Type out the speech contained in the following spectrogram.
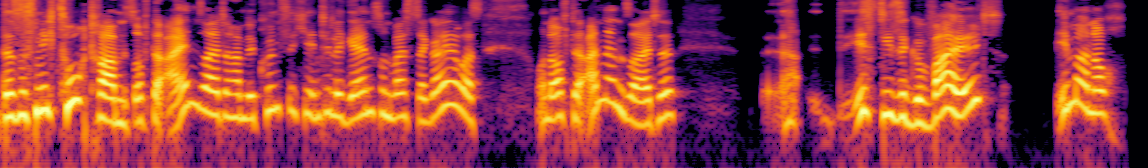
das ist nichts Hochtrabendes. Auf der einen Seite haben wir künstliche Intelligenz und weiß der Geier was. Und auf der anderen Seite ist diese Gewalt immer noch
